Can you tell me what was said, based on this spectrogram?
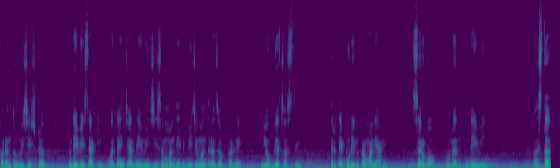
परंतु विशिष्ट देवीसाठी व त्यांच्या देवीशी संबंधित बीजमंत्र जप करणे योग्यच असते. तर ते पुढील प्रमाणे आहेत. सर्व कुलदेवी असतात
